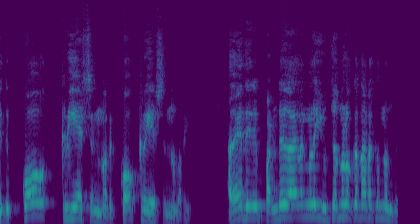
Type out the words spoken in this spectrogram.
ഇത് കോ ക്രിയേഷൻ എന്ന് പറയും. കോ ക്രിയേഷൻ എന്ന് പറയും. അതായത് പണ്ട് കാലങ്ങളിൽ യുദ്ധങ്ങളൊക്കെ നടക്കുന്നുണ്ട്.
